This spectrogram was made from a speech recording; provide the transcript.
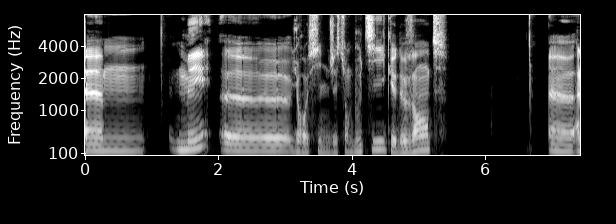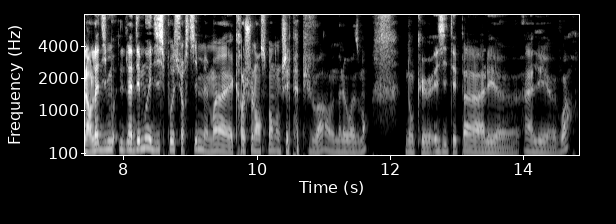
Euh, mais euh, il y aura aussi une gestion de boutique, de vente. Euh, alors la, démo est dispo sur Steam, mais moi elle crache au lancement, donc j'ai pas pu voir malheureusement. Donc n'hésitez pas à aller, à aller voir.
